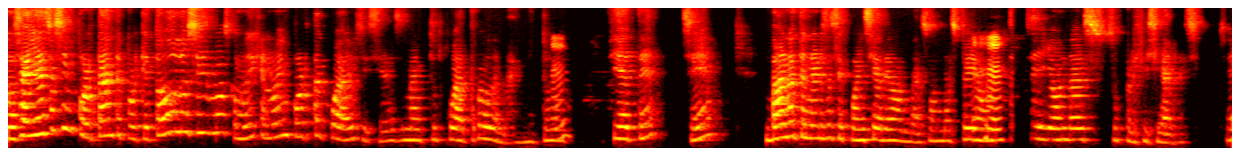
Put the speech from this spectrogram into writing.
o sea, y eso es importante porque todos los sismos, como dije, no importa cuál, si es de magnitud 4 o de magnitud 7, ¿sí? Van a tener esa secuencia de ondas, ondas P, ondas y ondas superficiales. ¿sí?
